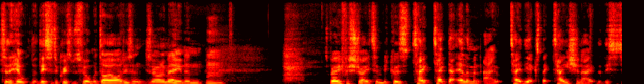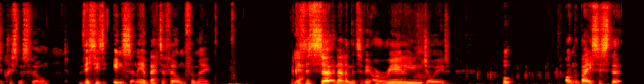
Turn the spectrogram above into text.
to the hilt that this is a Christmas film, but Die Hard isn't? Do you know what I mean? And Mm. it's very frustrating because take take that element out, take the expectation out that this is a Christmas film. This is instantly a better film for me because Yeah. there's certain elements of it I really enjoyed, but on the basis that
